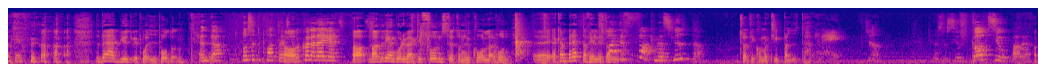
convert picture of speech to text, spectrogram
Okej, det där bjuder vi på i podden. vänta. Fortsätt att prata, jag ska Ja. bara kolla läget. Ja, Madeleine går iväg till fönstret och nu kollar. Hon, eh, jag kan berätta för er lyssnare. What the fuck, men sluta. Jag tror att vi kommer att klippa lite här. Nej, Gatsopare. Ja. Gatsopare.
